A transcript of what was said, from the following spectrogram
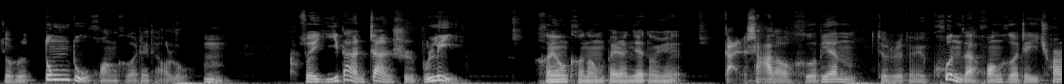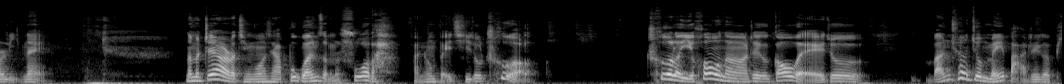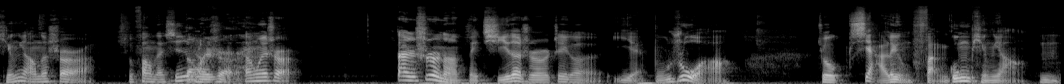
就是东渡黄河这条路，嗯。所以一旦战事不利，很有可能被人家等于赶杀到河边，就是等于困在黄河这一圈里内。那么这样的情况下，不管怎么说吧，反正北齐就撤了。撤了以后呢，这个高伟就完全就没把这个平阳的事儿啊，就放在心上，当回事儿当回事儿。但是呢，北齐的时候这个也不弱啊，就下令反攻平阳。嗯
